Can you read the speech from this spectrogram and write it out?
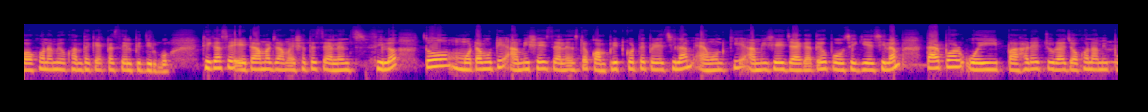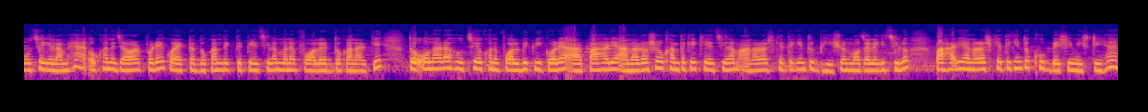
কখন আমি ওখান থেকে একটা সেলফি তুলব। ঠিক আছে, এটা আমার জামাইয়ের সাথে চ্যালেঞ্জ ছিল। তো মোটামুটি আমি সেই চ্যালেঞ্জটা কমপ্লিট করতে পেরেছিলাম, এমনকি আমি সেই জায়গাতেও পৌঁছে গিয়েছিলাম। তারপর ওই পাহাড়ের চূড়ায় যখন আমি পৌঁছে গেলাম হ্যাঁ ওখানে যাওয়ার পরে কয়েকটা দোকান দেখতে পেয়েছিলাম মানে ফলের দোকান আর কি। তো ওনারা হচ্ছে ওখানে ফল বিক্রি করে আর পাহাড়ি আনারসও ওখান থেকে খেয়েছিলাম। আনারস খেতে কিন্তু ভীষণ মজা লেগেছিল। পাহাড়ি আনারস খেতে কিন্তু খুব বেশি মিষ্টি হ্যাঁ?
